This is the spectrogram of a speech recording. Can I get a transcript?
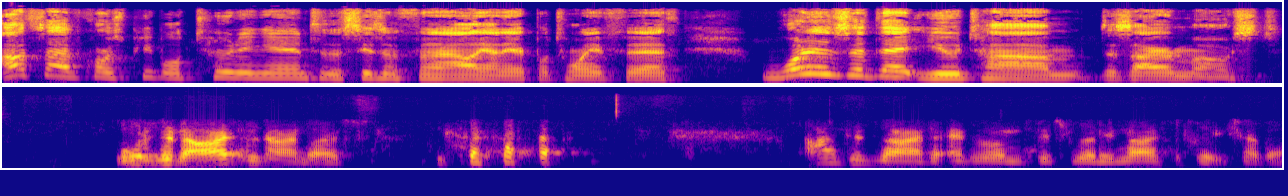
outside of course people tuning in to the season finale on April 25th, what is it that you, Tom, desire most? What is it I desire most? I desire that everyone's just really nice to each other.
